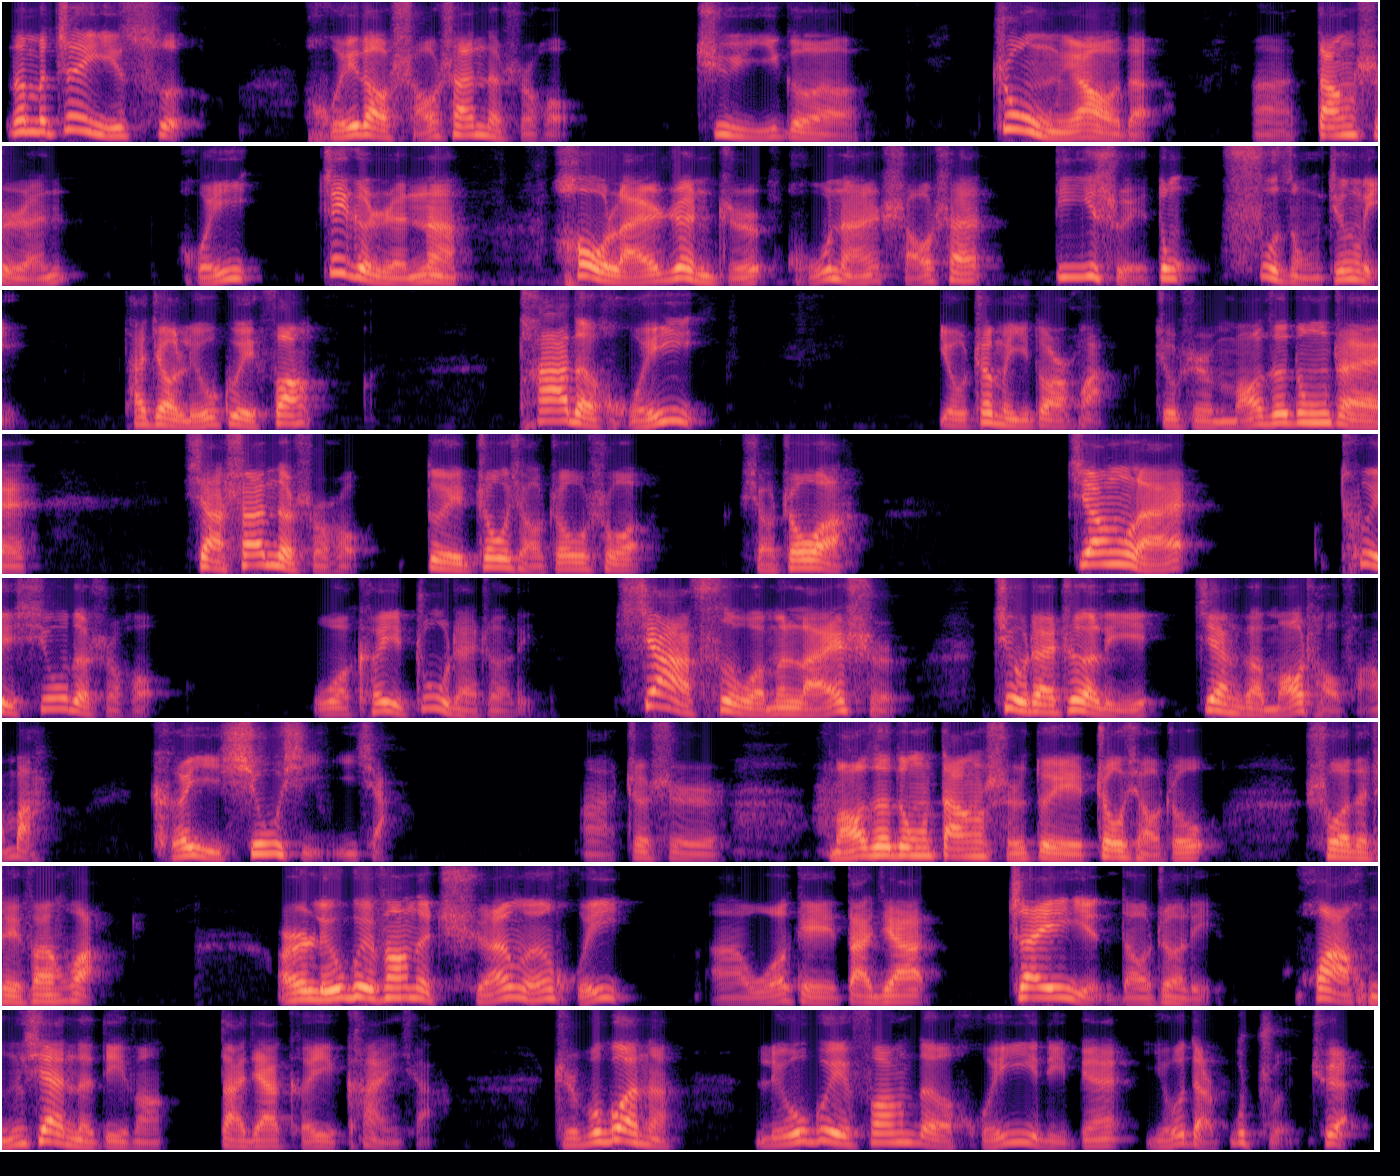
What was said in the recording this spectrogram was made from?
那么这一次回到韶山的时候，据一个重要的啊当事人回忆，这个人呢后来任职湖南韶山滴水洞副总经理，他叫刘桂芳。他的回忆有这么一段话，就是毛泽东在下山的时候对周小舟说。小周啊，将来退休的时候，我可以住在这里。下次我们来时，就在这里建个茅草房吧，可以休息一下。啊，这是毛泽东当时对周小舟说的这番话。而刘桂芳的全文回忆啊，我给大家摘引到这里，画红线的地方大家可以看一下。只不过呢。刘桂芳的回忆里边有点不准确，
